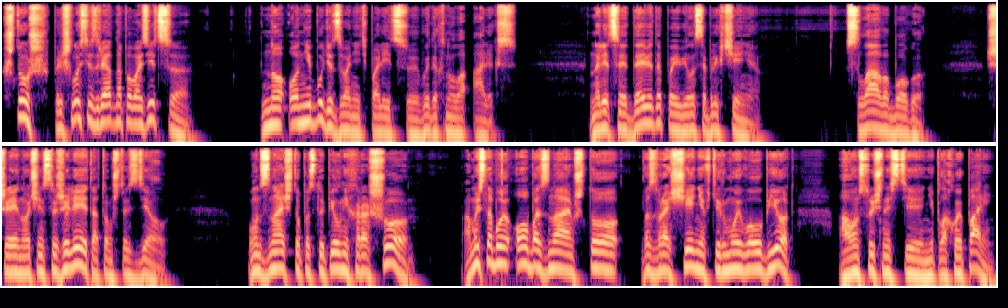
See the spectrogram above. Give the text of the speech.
Что ж, пришлось изрядно повозиться. Но он не будет звонить в полицию, выдохнула Алекс. На лице Дэвида появилось облегчение. Слава богу. Шейн очень сожалеет о том, что сделал. Он знает, что поступил нехорошо, а мы с тобой оба знаем, что возвращение в тюрьму его убьет, а он, в сущности, неплохой парень.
